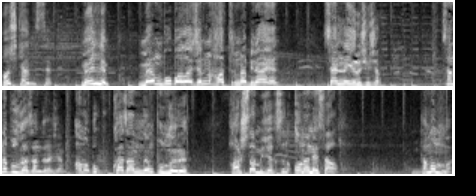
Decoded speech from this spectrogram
Hoş gelmişsin. Müellim, ben bu balacanın hatırına binaen seninle yarışacağım. Sana pul kazandıracağım. Ama bu kazandığım pulları harçlamayacaksın ona ne sağ Tamam mı?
